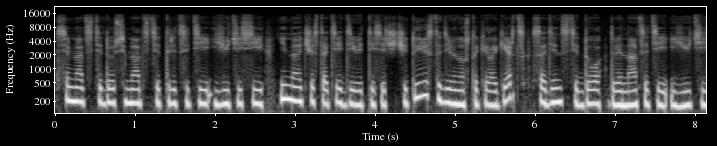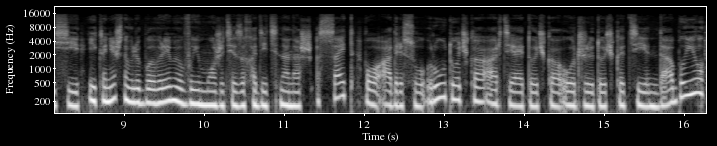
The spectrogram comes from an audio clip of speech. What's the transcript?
с 17 до 17.30 UTC и на частоте 9490 кГц с 11 до 12 UTC. И, конечно, в любое время вы можете заходить на наш сайт по адресу ru.rti.org.tw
